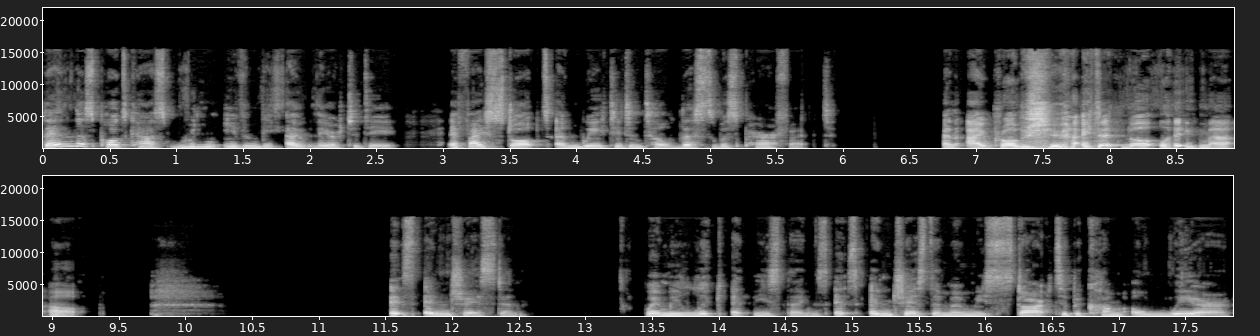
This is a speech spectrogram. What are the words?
then this podcast wouldn't even be out there today if I stopped and waited until this was perfect. And I promise you, I did not line that up. It's interesting when we look at these things. It's interesting when we start to become aware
